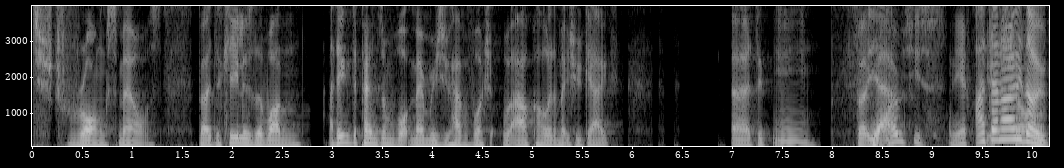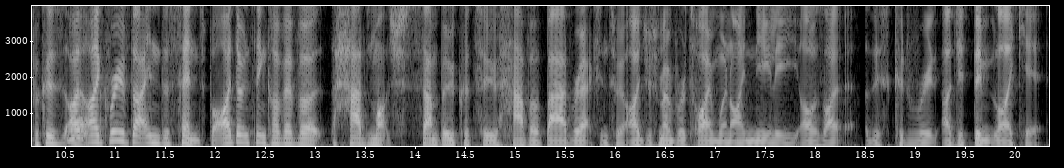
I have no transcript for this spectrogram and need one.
strong smells. But tequila's the one. I think it depends on what memories you have of what, what alcohol that makes you gag. Uh, te- Mm. but Why yeah, would you sniff? I don't know shot? though, because I, I agree with that in the sense, but I don't think I've ever had much sambuca to have a bad reaction to it. I just remember a time when I nearly, I was like, "This could really," I just didn't like it.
